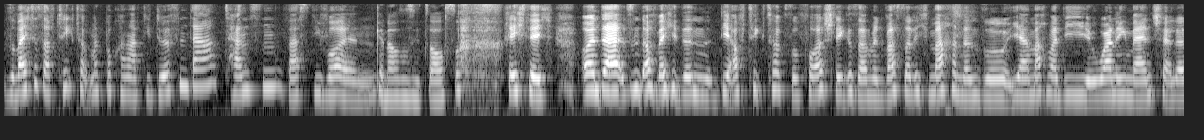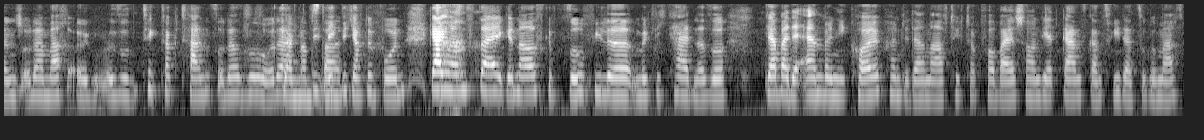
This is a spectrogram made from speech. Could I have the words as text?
Soweit ich das auf TikTok mitbekommen habe, die dürfen da tanzen, was die wollen. Genau so sieht's aus. Richtig. Und da sind auch welche, die auf TikTok so Vorschläge sammeln, was soll ich machen? Dann so, ja, mach mal die Running Man Challenge oder mach irgendwie so TikTok-Tanz oder so oder leg dich auf den Boden. Gangnam Style, genau, es gibt so viele Möglichkeiten. Also ja, bei der Amber Nicole könnt ihr da mal auf TikTok vorbeischauen. Die hat ganz, ganz viel dazu gemacht.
